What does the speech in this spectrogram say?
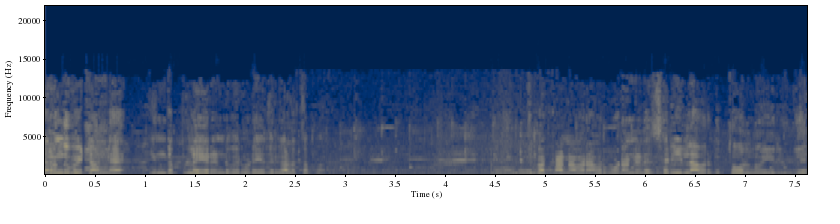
இறந்து போயிட்டாங்க. இந்த பிள்ளைய ரெண்டு பேருடைய எதிர்காலத்தை பாரு இப்ப கணவர் அவர் உடல்நிலை சரியில்லை அவருக்கு தோல் நோய் இருக்குது.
